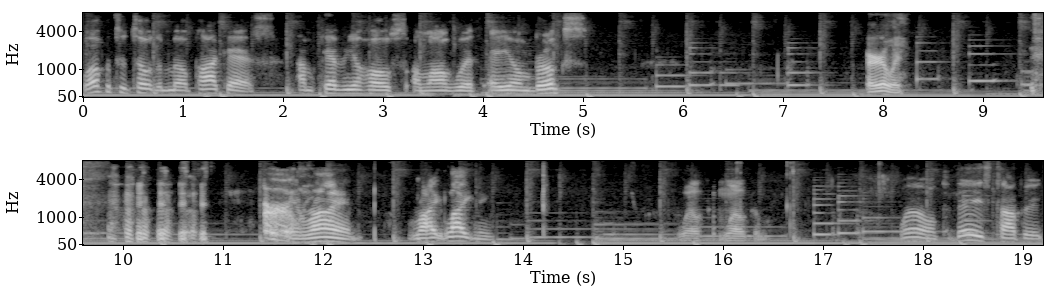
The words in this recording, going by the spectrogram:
Welcome to Tote the Mail podcast. I'm Kevin, your host, along with A.M. Brooks. Early. and Ryan, right Lightning. Welcome, welcome. Well, today's topic,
